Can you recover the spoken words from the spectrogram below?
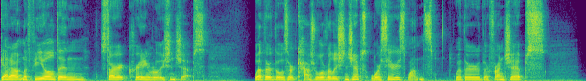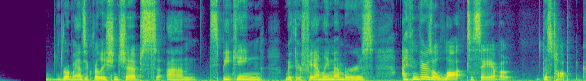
get out in the field and start creating relationships whether those are casual relationships or serious ones, whether they're friendships, romantic relationships, um, speaking with your family members. I think there's a lot to say about this topic.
